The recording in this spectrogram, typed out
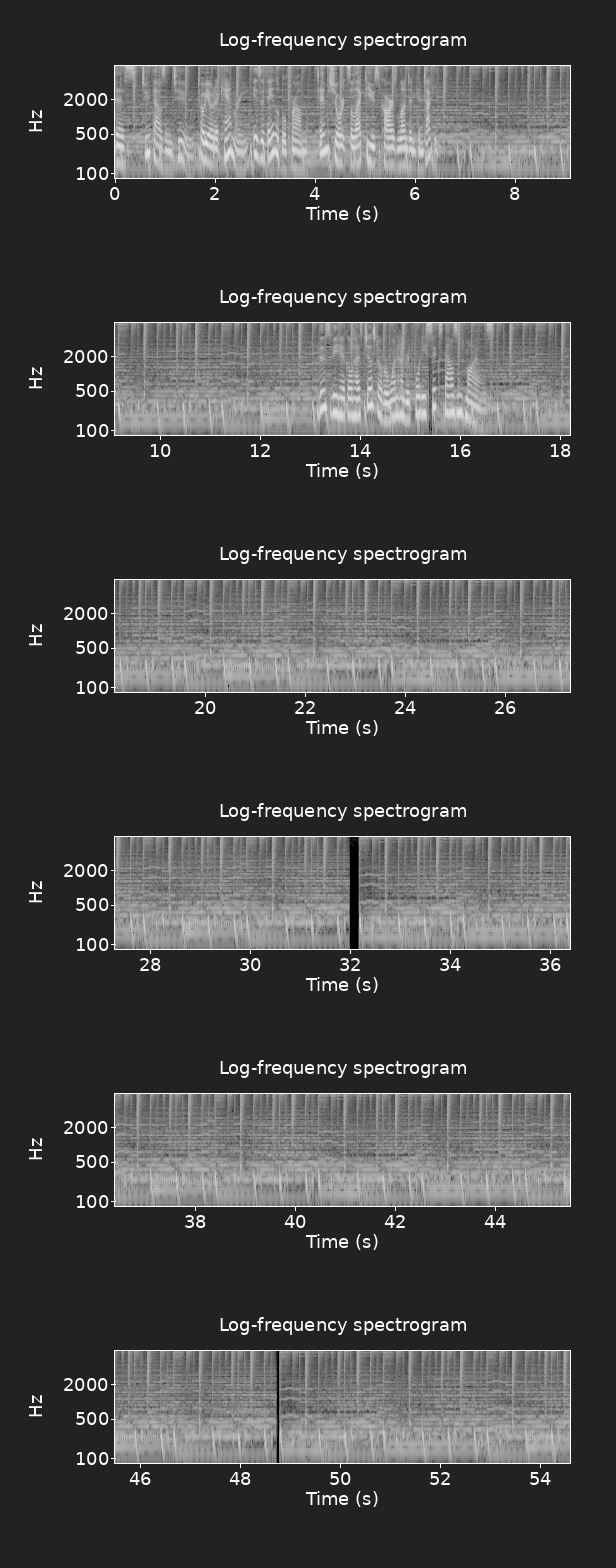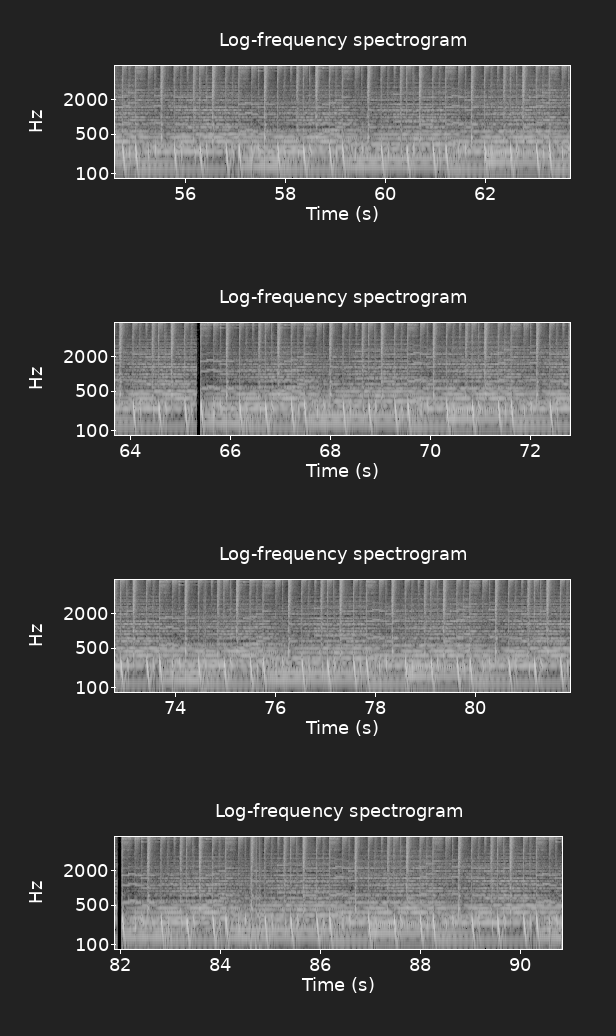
This 2002 Toyota Camry is available from Tim Short Select Used Cars, London, Kentucky. This vehicle has just over 146,000 miles.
